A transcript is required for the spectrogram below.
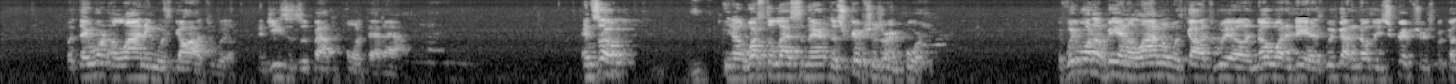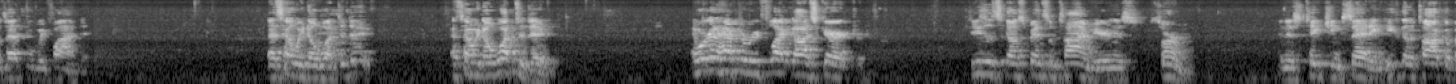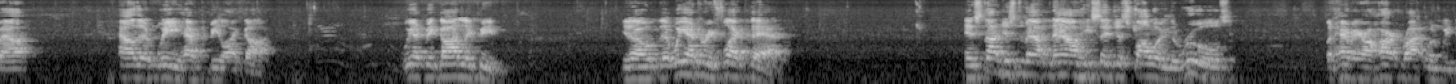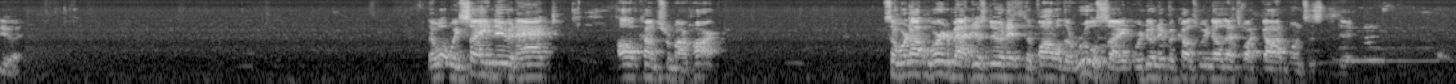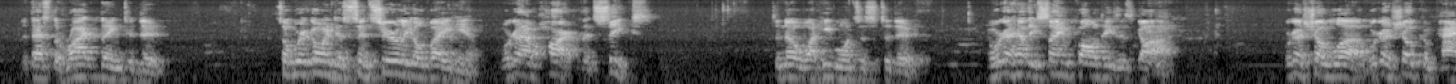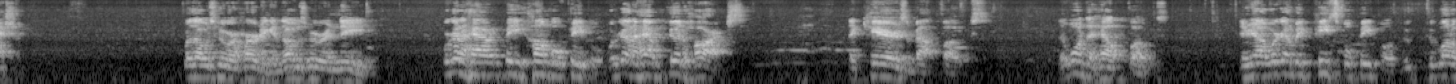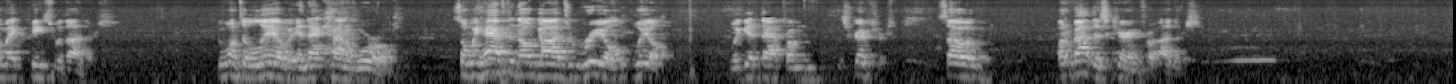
but they weren't aligning with God's will. And Jesus is about to point that out. And so, you know, what's the lesson there? The scriptures are important. If we want to be in alignment with God's will and know what it is, we've got to know these scriptures because that's where we find it. That's how we know what to do. That's how we know what to do. And we're going to have to reflect God's character. Jesus is going to spend some time here in this sermon, in this teaching setting. He's going to talk about how that we have to be like God. We have to be godly people. You know, that we have to reflect that. And it's not just about now, he said, just following the rules, but having our heart right when we do it. That what we say, do, and act all comes from our heart. So we're not worried about just doing it to follow the rules sake. We're doing it because we know that's what God wants us to do. That that's the right thing to do. So we're going to sincerely obey Him. We're going to have a heart that seeks to know what He wants us to do. And we're going to have these same qualities as God. We're going to show love. We're going to show compassion for those who are hurting and those who are in need. We're going to have be humble people. We're going to have good hearts that cares about folks, that want to help folks. And you know, we're going to be peaceful people who, who want to make peace with others, who want to live in that kind of world. So we have to know God's real will. We get that from the scriptures. So, what about this caring for others?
